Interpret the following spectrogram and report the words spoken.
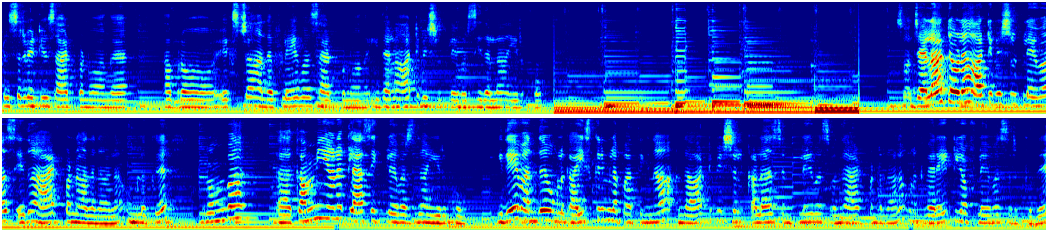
ப்ரிசர்வேட்டிவ்ஸ் ஆட் பண்ணுவாங்க. அப்புறம் எக்ஸ்ட்ரா அந்த ஃப்ளேவர்ஸ் ஆட் பண்ணுவாங்க. இதெல்லாம் ஆர்டிஃபிஷியல் ஃப்ளேவர்ஸ் இதெல்லாம் இருக்கும். ஸோ ஜெலாட்டோவில் ஆர்டிஃபிஷியல் ஃப்ளேவர்ஸ் எதுவும் ஆட் பண்ணாதனால உங்களுக்கு ரொம்ப கம்மியான கிளாசிக் ஃப்ளேவர்ஸ் தான் இருக்கும். இதே வந்து உங்களுக்கு ஐஸ்கிரீமில் பார்த்தீங்கன்னா அந்த ஆர்டிஃபிஷியல் கலர்ஸ் அண்ட் ஃப்ளேவர்ஸ் வந்து ஆட் பண்ணுறதுனால உங்களுக்கு வெரைட்டி ஆஃப் ஃப்ளேவர்ஸ் இருக்குது.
